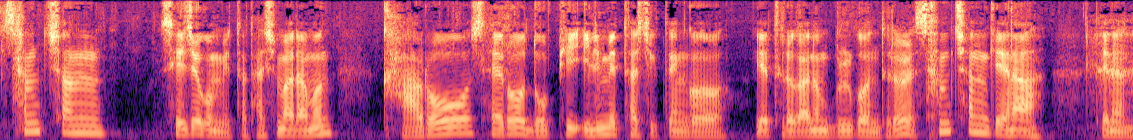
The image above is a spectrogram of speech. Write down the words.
3천 세제곱미터 다시 말하면 가로 세로 높이 1m씩 된 거에 들어가는 물건들을 3천 개나 되는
